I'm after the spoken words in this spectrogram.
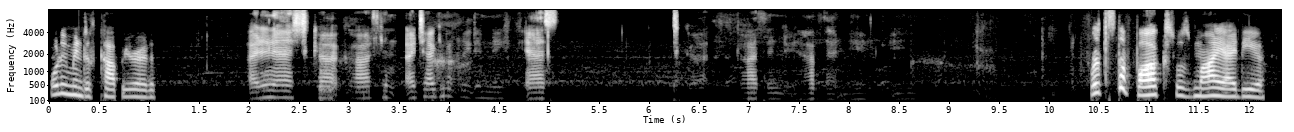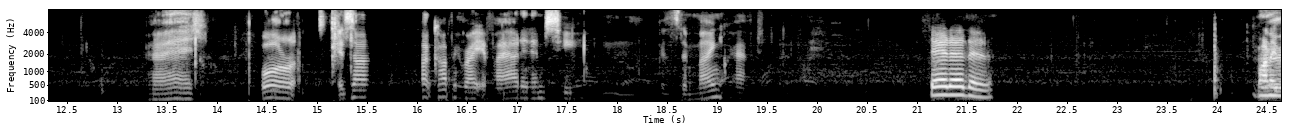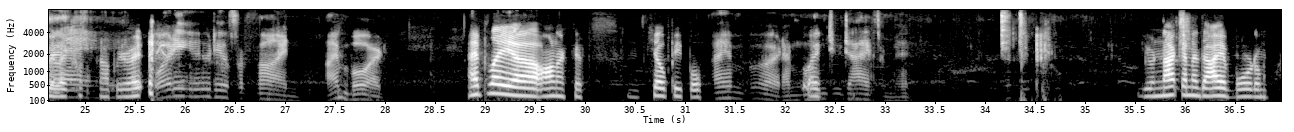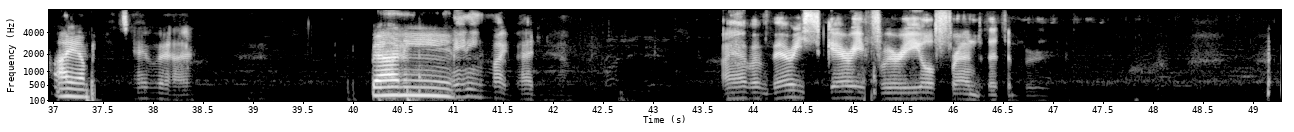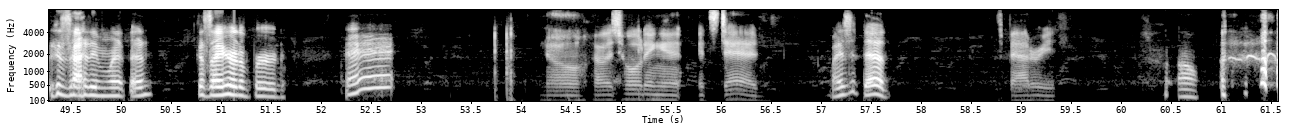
What do you mean just copyrighted? I didn't ask Scott Cawthon. I technically didn't ask Scott Cawthon to have that name. Fritz the Fox was my idea. Right. Well, it's not, not copyright if I added MC. It's hmm, the Minecraft. Da da da. Funny be like copyright. What do you do for fun? I'm bored. I play uh honor kits and kill people. I am bored. I'm going Like- to die from it. You're not gonna die of boredom. I am. I will. Benny. Cleaning my bed now. I have a very scary for real friend that's a bird. Is that him right then? Cause I heard a bird. Eh? No, I was holding it. It's dead. Why is it dead? It's batteries. Oh.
